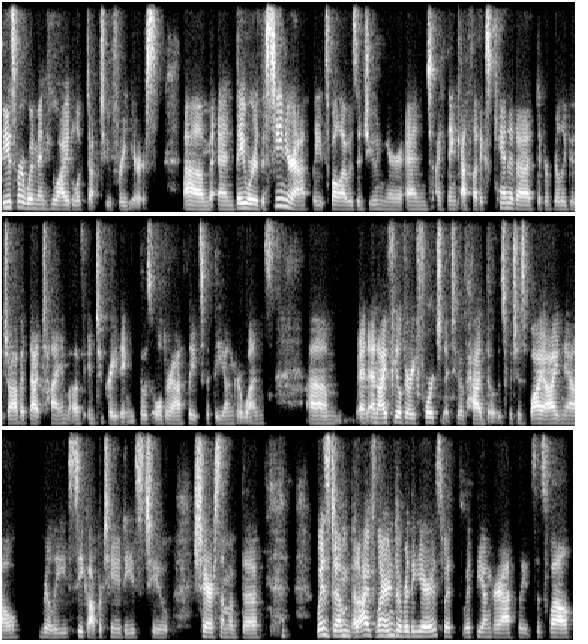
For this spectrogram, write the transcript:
these were women who I had looked up to for years. Um, and they were the senior athletes while I was a junior. And I think Athletics Canada did a really good job at that time of integrating those older athletes with the younger ones. Um, and, and I feel very fortunate to have had those, which is why I now really seek opportunities to share some of the wisdom that I've learned over the years with with younger athletes as well.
